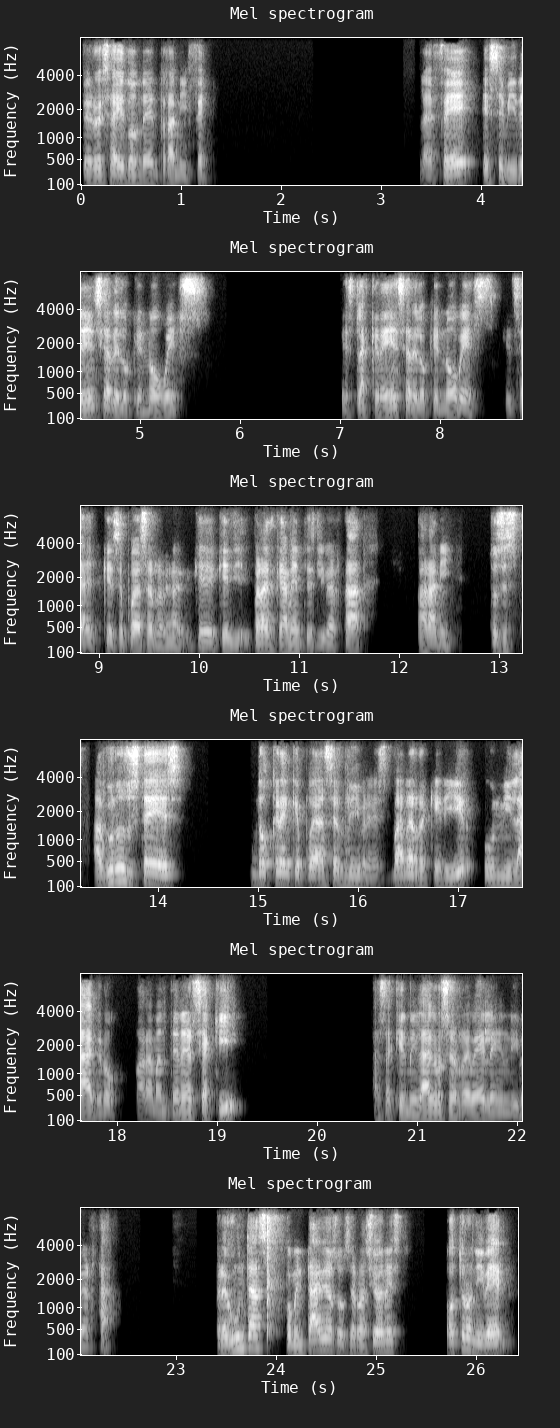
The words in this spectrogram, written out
Pero es ahí donde entra mi fe. La fe es evidencia de lo que no ves. Es la creencia de lo que no ves, que se, puede hacer, que prácticamente es libertad para mí. Entonces, algunos de ustedes no creen que puedan ser libres, van a requerir un milagro para mantenerse aquí hasta que el milagro se revele en libertad. Preguntas, comentarios, observaciones, otro nivel,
